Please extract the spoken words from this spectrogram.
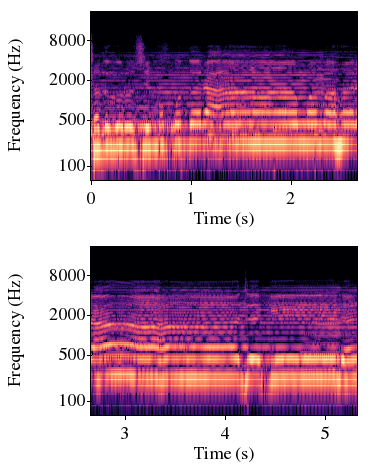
સદગુરુ શ્રી મુકુંદ રામ મહારાજ કી જય.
